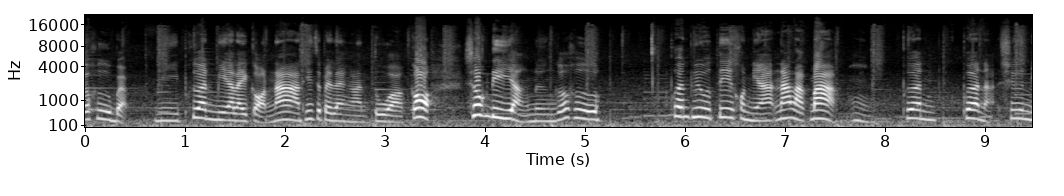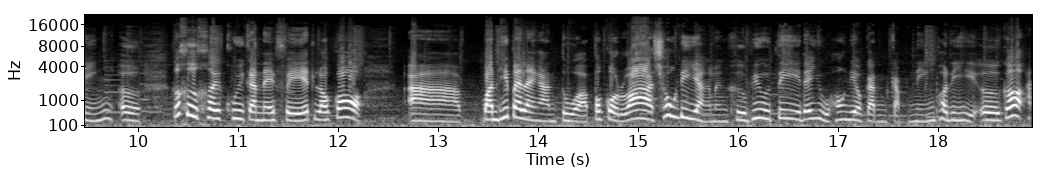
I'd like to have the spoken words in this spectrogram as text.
ก็คือแบบมีเพื่อนมีอะไรก่อนหน้าที่จะไปรายงานตัว ก็โชคดีอย่างหนึ่งก็คือ เพื่อนพี่บิวตี้คนนี้น่ารักมากอืมเพื่อนเพื่อนอะชื่อนิ้งเออก็คือเคยคุยกันในเฟซแล้วก็วันที่ไปรายงานตัว ปรากฏว่าโชคดีอย่างหนึ่งคือพี่บิวตี้ได้อยู่ห้องเดียวกันกับนิ้งพอดี เออ ก็อ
